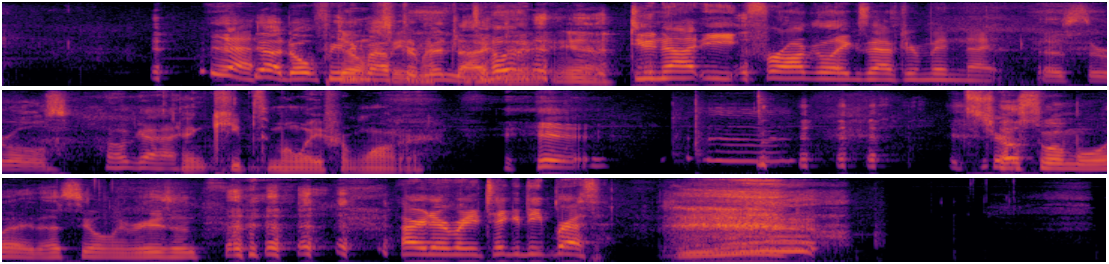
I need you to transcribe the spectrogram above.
Yeah. Yeah, don't feed him Don't after feed 'em midnight. midnight. Yeah, Do not eat frog legs after midnight. That's the rules. Oh, okay. and keep them away from water. it's true. They'll swim away. That's the only reason. All right, everybody, take a deep breath.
